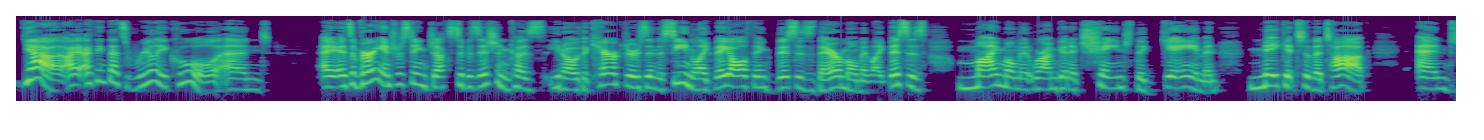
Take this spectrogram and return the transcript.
Yeah, I, I think that's really cool, and it's a very interesting juxtaposition because you know the characters in the scene like they all think this is their moment like this is my moment where i'm going to change the game and make it to the top. And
